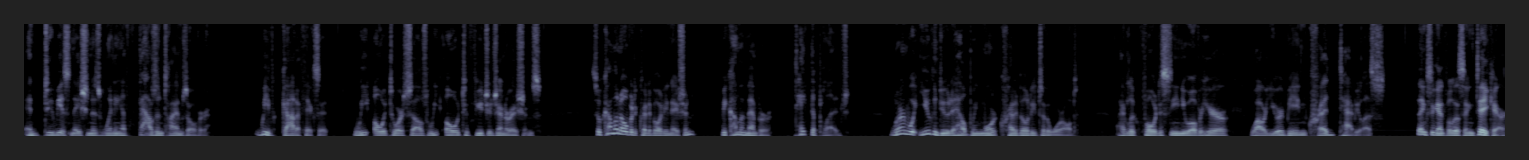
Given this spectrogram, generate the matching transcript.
And Dubious Nation is winning a thousand times over. We've got to fix it. We owe it to ourselves. We owe it to future generations. So come on over to Credibility Nation, become a member, take the pledge, learn what you can do to help bring more credibility to the world. I look forward to seeing you over here while you're being cred tabulous. Thanks again for listening. Take care.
